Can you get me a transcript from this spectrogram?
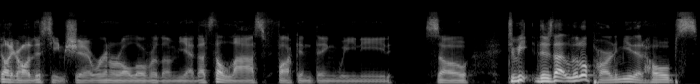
They're like, oh, this team shit. We're gonna roll over them. Yeah, that's the last fucking thing we need. So to be there's that little part of me that hopes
